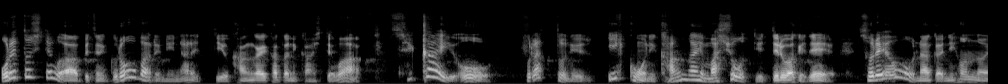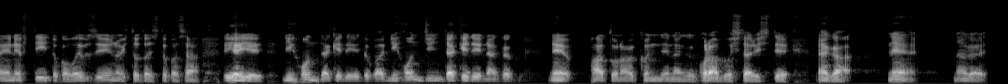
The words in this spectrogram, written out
俺としては別にグローバルになれっていう考え方に関しては、世界をフラットに以降に考えましょうって言ってるわけで、それをなんか日本の NFT とか Web3 の人たちとかさ、いやいや、日本だけでとか、日本人だけでなんかね、パートナー組んでなんかコラボしたりして、なんかね、なんか、い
